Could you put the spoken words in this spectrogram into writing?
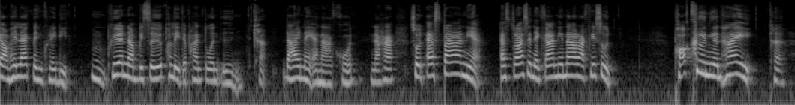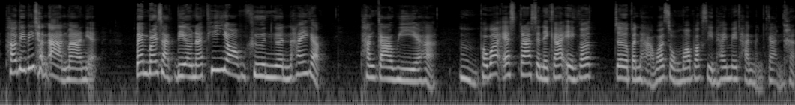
ยอมให้แลกเป็นเครดิตอืม เพื่อนำไปซื้อผลิตภัณฑ์ตัวอื่นค่ะได้ในอนาคตนะคะ ส่วนแอสตราเนี่ยแอสตราเซเนกานี่น่ารักที่สุด เพราะคืนเงินให้ค่ะเท่าที่ที่ฉันอ่านมาเนี่ย เป็นบริษัทเดียวนะ ที่ยอมคืนเงินให้กับทางกาวีอะค่ะอืมเพราะว่าแอสตราเซเนกาเองก็เจอปัญหาว่าส่งมอบวัคซีนให้ไม่ทันเหมือนกันค่ะ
